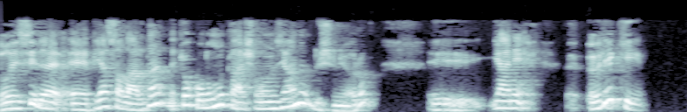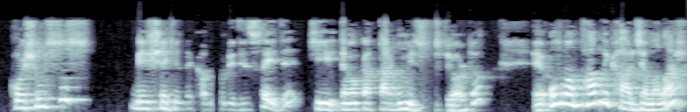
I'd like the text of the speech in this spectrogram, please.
Dolayısıyla e, piyasalarda çok olumlu karşılanacağını düşünüyorum. E, yani e, öyle ki koşulsuz bir şekilde kabul edilseydi ki demokratlar bunu istiyordu. E, o zaman public harcamalar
